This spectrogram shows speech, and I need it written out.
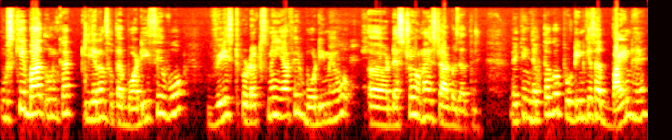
उसके बाद उनका क्लियरेंस होता है बॉडी से, वो वेस्ट प्रोडक्ट्स में या फिर बॉडी में वो डिस्ट्रॉय होना स्टार्ट हो जाते हैं। लेकिन जब तक वो प्रोटीन के साथ बाइंड है,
